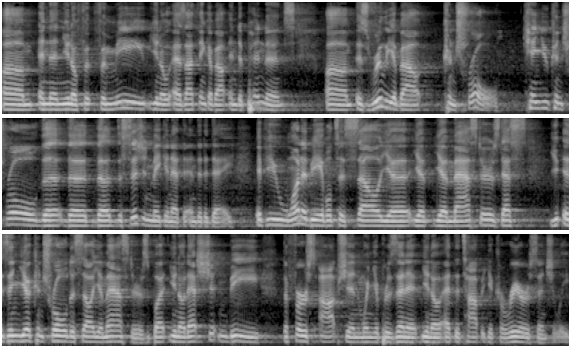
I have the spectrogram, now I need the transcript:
um, and then, you know, for, for me, you know, as I think about independence, um, is really about control. Can you control the, the, the decision making at the end of the day? If you want to be able to sell your, your, your masters, that's is in your control to sell your masters. But, you know, that shouldn't be the first option when you're presented, you know, at the top of your career, essentially.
